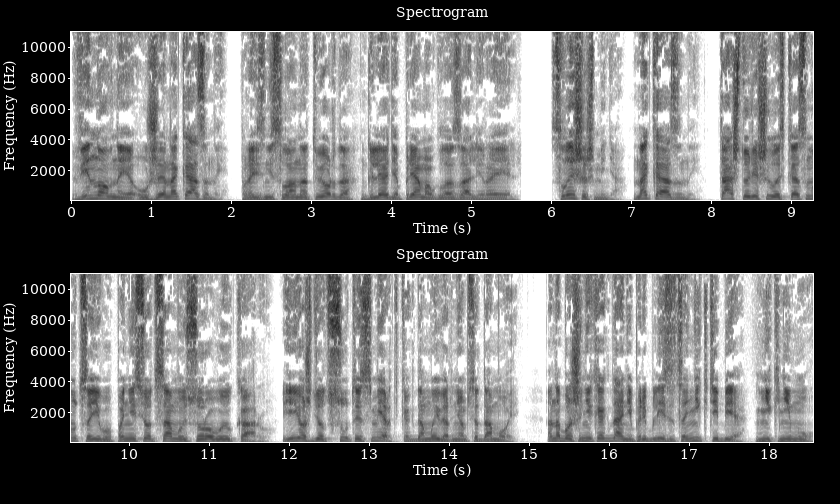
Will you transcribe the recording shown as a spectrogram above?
«Виновные уже наказаны», — произнесла она твердо, глядя прямо в глаза Лираэль. «Слышишь меня? Наказаны. Та, что решилась коснуться его, понесет самую суровую кару. Ее ждет суд и смерть, когда мы вернемся домой. Она больше никогда не приблизится ни к тебе, ни к нему.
